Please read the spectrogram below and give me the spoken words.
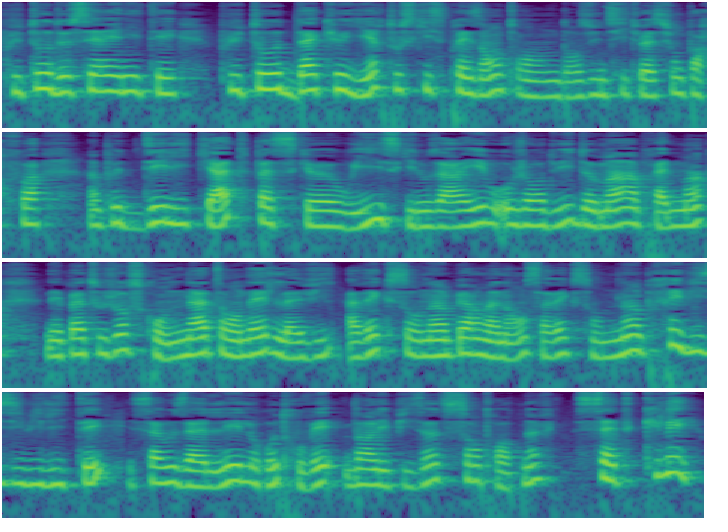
plutôt de sérénité, plutôt d'accueillir tout ce qui se présente dans une situation parfois un peu délicate parce que oui, ce qui nous arrive aujourd'hui, demain, après-demain n'est pas toujours ce qu'on attendait de la vie avec son impermanence, avec son imprévisibilité. Et ça, vous allez le retrouver dans l'épisode 139. Cette clé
